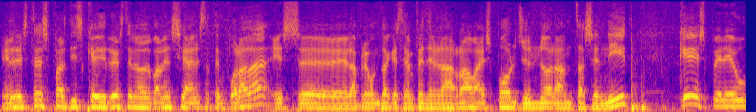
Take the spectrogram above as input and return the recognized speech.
en els tres partits que hi resten al València en esta temporada? És eh, la pregunta que estem fent en l'arroba esports 97 nit. Què espereu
